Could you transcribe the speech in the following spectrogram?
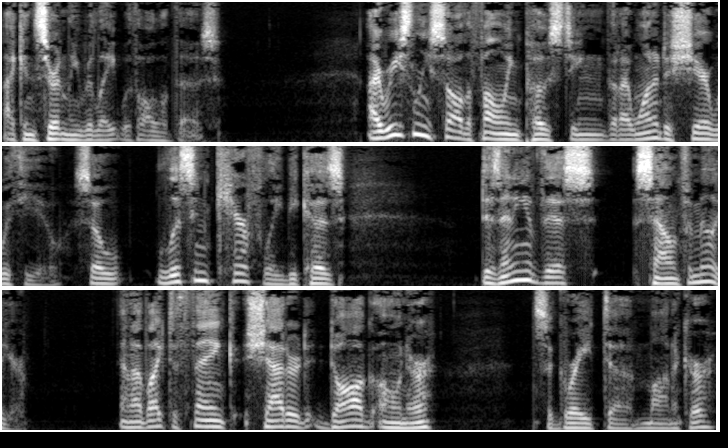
I can certainly relate with all of those. I recently saw the following posting that I wanted to share with you, so listen carefully because does any of this sound familiar? And I'd like to thank Shattered Dog Owner, it's a great uh, moniker,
